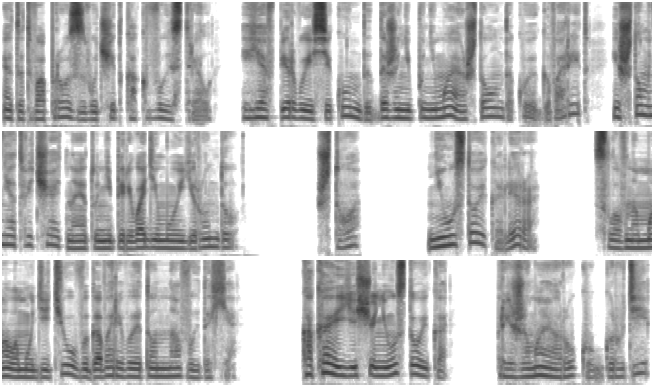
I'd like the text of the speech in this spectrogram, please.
Этот вопрос звучит как выстрел, и я в первые секунды даже не понимаю, что он такое говорит и что мне отвечать на эту непереводимую ерунду. «Что?» «Неустойка, Лера. Словно малому дитю выговаривает он на выдохе. «Какая еще неустойка?» Прижимая руку к груди,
